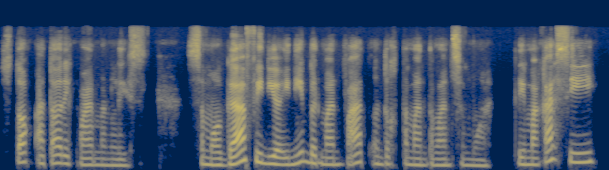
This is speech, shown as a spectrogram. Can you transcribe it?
stok atau requirement list. Semoga video ini bermanfaat untuk teman-teman semua. Terima kasih.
